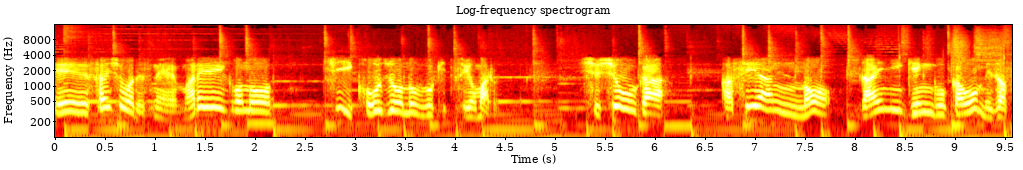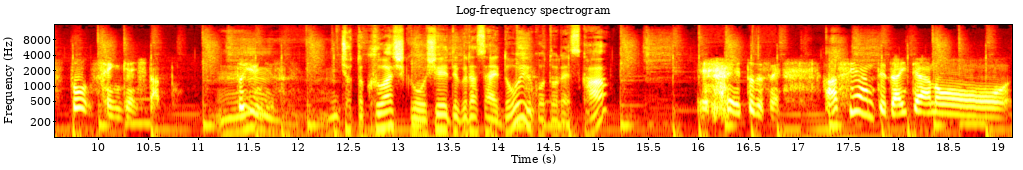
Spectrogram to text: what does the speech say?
えー最初はですね、マレー語の地位向上の動き強まる、首相が ASEAN の第二言語化を目指すと宣言したと。というニュースです。うん。ちょっと詳しく教えてください。どういうことですか？えーっとですね、ASEAN って大体あの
